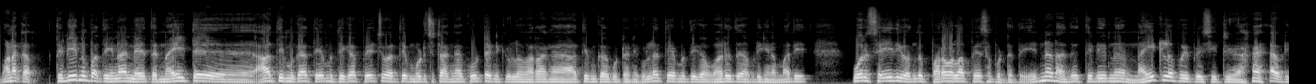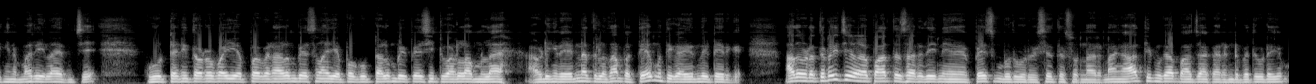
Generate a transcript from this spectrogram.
வணக்கம். திடீர்னு பார்த்தீங்கன்னா நேற்று நைட்டு அதிமுக தேமுதிக பேச்சுவார்த்தையை முடிச்சுட்டாங்க. கூட்டணிக்குள்ளே வராங்க. அதிமுக கூட்டணிக்குள்ளே தேமுதிக வருது அப்படிங்கிற மாதிரி ஒரு செய்தி வந்து பரவலாக பேசப்பட்டது. என்னடா அது திடீர்னு நைட்டில் போய் பேசிகிட்டு இருக்காங்க. அப்படிங்கிற மாதிரிலாம் இருந்துச்சு. கூட்டணி தொடர்பாக எப்போ வேணாலும் பேசலாம். எப்போ கூப்பிட்டாலும் போய் பேசிட்டு வரலாம்ல. அப்படிங்கிற எண்ணத்தில் தான் இப்போ தேமுதிக இருந்துகிட்டே இருக்குது அதோட துணைச்சலை பார்த்த சாரதி பேசும்போது ஒரு விஷயத்த சொன்னார். நாங்கள் அதிமுக பாஜக ரெண்டு பேர்த்துக்கூடையும்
